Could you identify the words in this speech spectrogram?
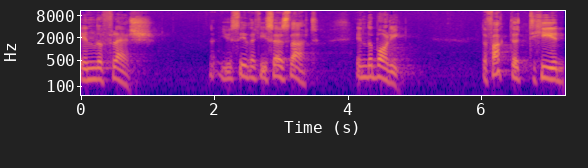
in the flesh. You see that he says that in the body. The fact that he had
